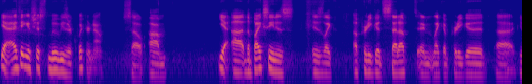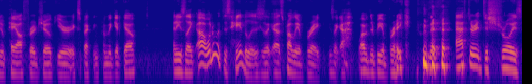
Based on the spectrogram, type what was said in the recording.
Yeah, I think it's just movies are quicker now. So, um yeah, uh the bike scene is is like a pretty good setup and like a pretty good uh you know payoff for a joke you're expecting from the get-go. And he's like, "Oh, I wonder what this handle is." He's like, "Oh, it's probably a brake." He's like, "Ah, why would there be a brake?" after it destroys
